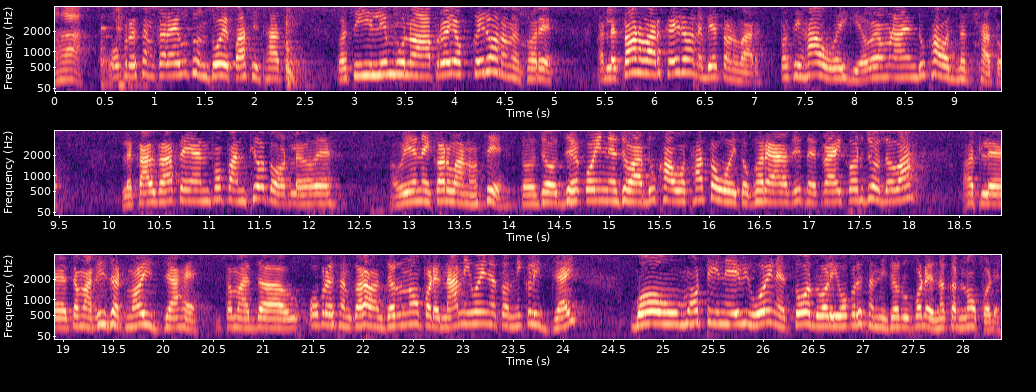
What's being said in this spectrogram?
હા ઓપરેશન કરાવ્યું હતું ને તોય પાછી થતી. પછી એ લીંબુનો આ પ્રયોગ કર્યો ને અમે ઘરે. એટલે ત્રણ વાર કર્યો ને બે ત્રણ વાર. પછી હાવ વહી ગઈ. હવે હમણાં એને દુખાવો જ નથી થતો. એટલે કાલ રાતે એને પપ્પાને થયો તો એટલે હવે હવે એને કરવાનો છે. તો જો જે કોઈને જો આ દુખાવો થતો હોય તો ઘરે આ રીતે ટ્રાય કરજો દવા. એટલે તમારે રિઝલ્ટ મળી જ જાહે. તમારે ઓપરેશન કરાવવાની જરૂર ન પડે. નાની હોય ને તો નીકળી જ જાય. બહુ મોટી ને એવી હોય ને તો જ વળી ઓપરેશનની જરૂર પડે નકર ન પડે.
